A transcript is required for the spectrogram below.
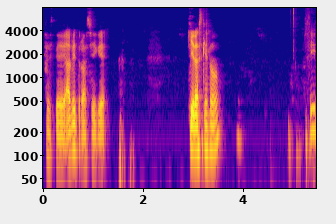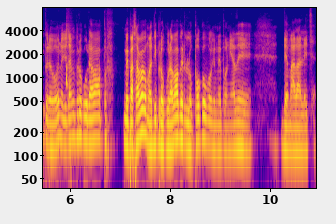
fuiste árbitro, así que quieras que no. Sí, pero bueno, yo también procuraba, pro- me pasaba como a ti, procuraba verlo poco porque me ponía de, de mala leche.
